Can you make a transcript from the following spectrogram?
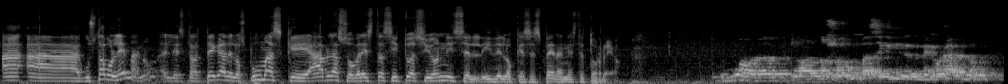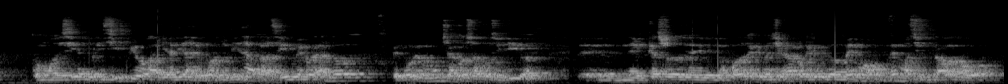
a, a Gustavo Lema, ¿no? El estratega de los Pumas que habla sobre esta situación y, se- y de lo que se espera en este torneo. No, no, no, nos ocupa seguir mejorando. Como decía al principio, hay áreas de oportunidad para seguir mejorando, pero veo muchas cosas positivas. Eh, En el caso de los jugadores que mencionaba, por ejemplo, Memo, Memo hace un trabajo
